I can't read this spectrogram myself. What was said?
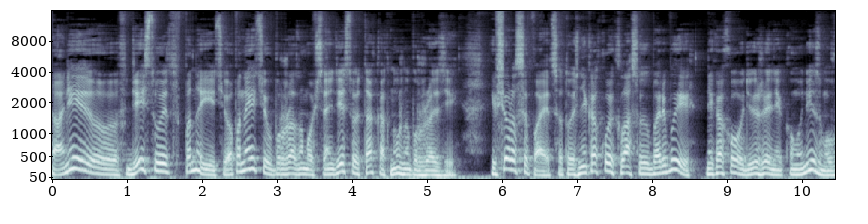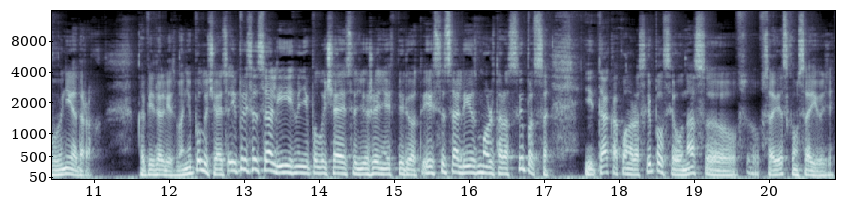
Они э, действуют по наитию, а по наитию в буржуазном обществе они действуют так, как нужно буржуазии. И все рассыпается. То есть никакой классовой борьбы, никакого движения к коммунизму в недрах – капитализма не получается. И при социализме не получается движение вперед. И социализм может рассыпаться, и так, как он рассыпался у нас э, в Советском Союзе.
